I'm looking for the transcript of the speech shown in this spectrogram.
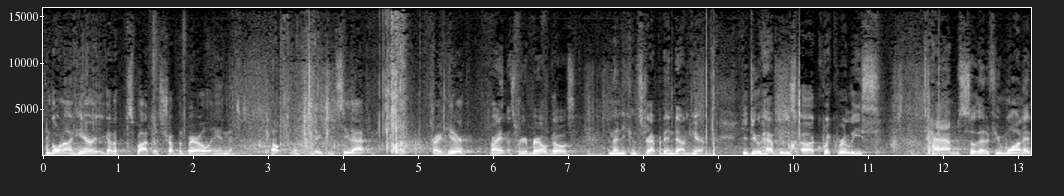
going on here, you got a spot to shove the barrel in. Oh, okay, you can see that right here, right? That's where your barrel goes. And then you can strap it in down here. You do have these uh, quick release tabs so that if you wanted,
